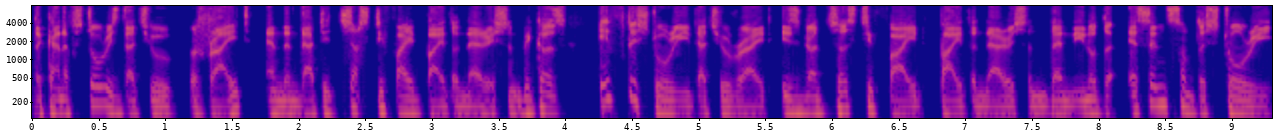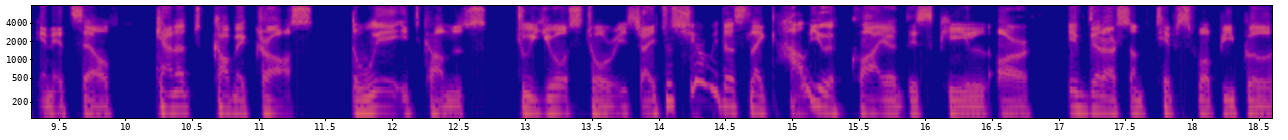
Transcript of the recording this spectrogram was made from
the kind of stories that you write and then that is justified by the narration. Because if the story that you write is not justified by the narration then you know the essence of the story in itself cannot come across the way it comes to your stories, right? So share with us like how you acquired this skill or if there are some tips for people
